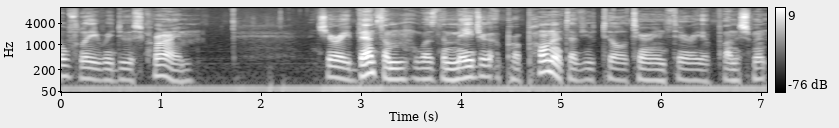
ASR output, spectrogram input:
hopefully reduce crime. Jeremy Bentham was the major proponent of utilitarian theory of punishment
